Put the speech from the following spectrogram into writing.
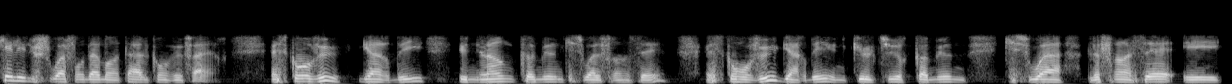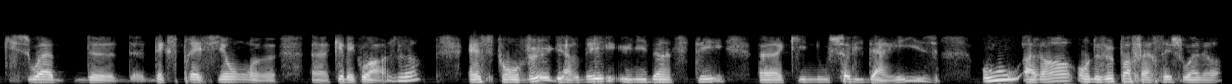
quel est le choix fondamental qu'on veut faire? Est-ce qu'on veut garder une langue commune qui soit le français? Est-ce qu'on veut garder une culture commune qui soit le français et qui soit d'expression de, euh, euh, québécoise? Est-ce qu'on veut garder une identité euh, qui nous solidarise ou alors on ne veut pas faire ces choix-là?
